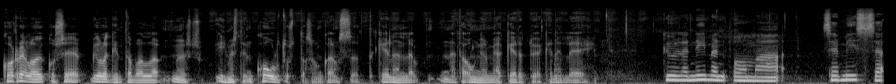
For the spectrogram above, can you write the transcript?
Korreloiko se jollakin tavalla myös ihmisten koulutustason kanssa, että kenelle näitä ongelmia kertyy ja kenelle ei? Kyllä nimenomaan se, missä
